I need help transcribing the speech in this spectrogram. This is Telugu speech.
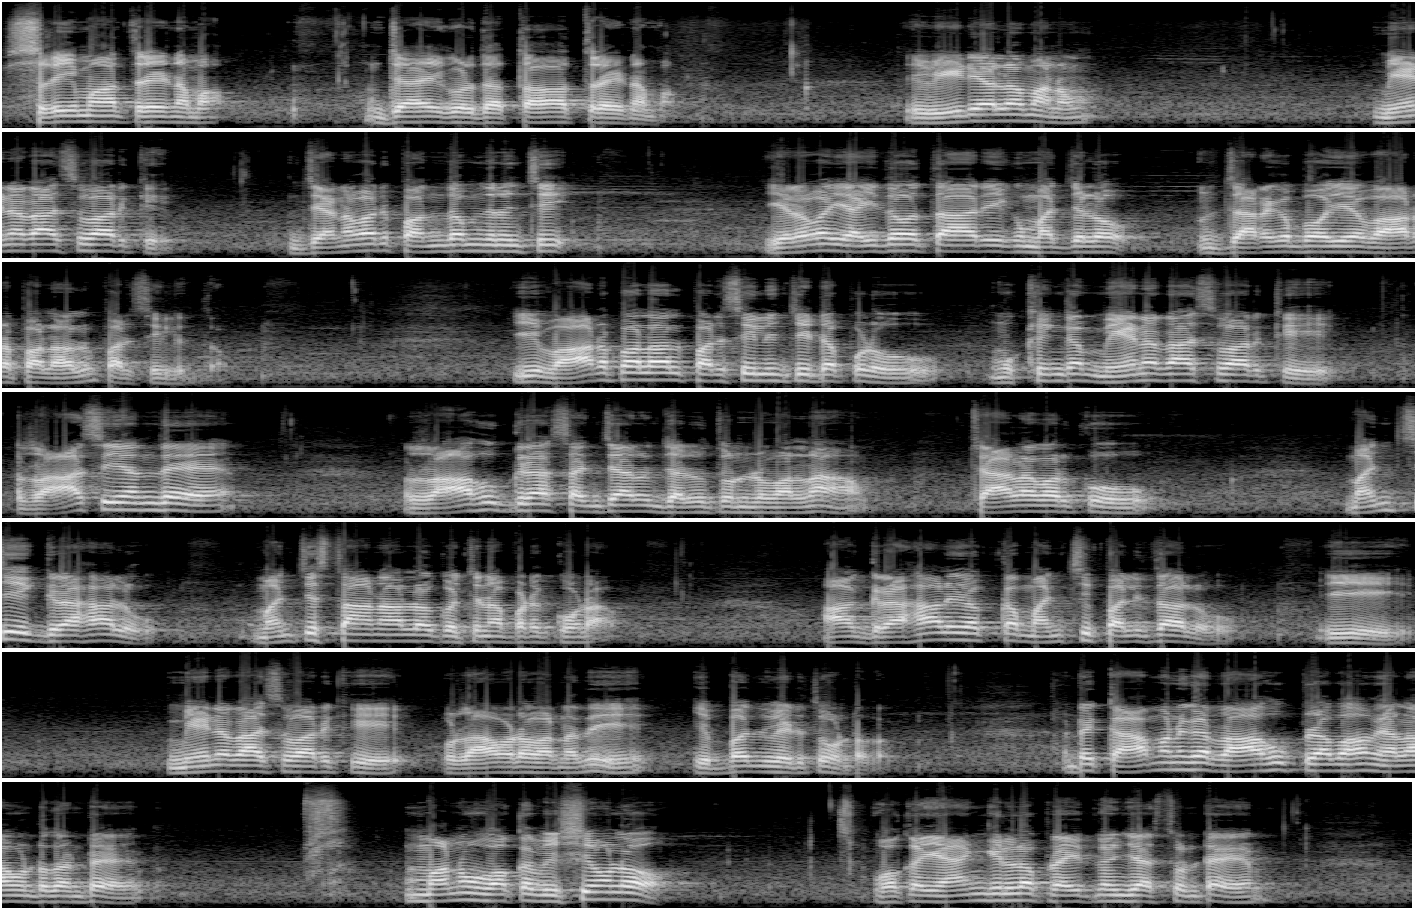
శ్రీమాత్రే నమ. జయ గురు దత్తాత్రేయ నమ. ఈ వీడియోలో మనం మీనరాశి వారికి జనవరి పంతొమ్మిది నుంచి ఇరవై ఐదో తారీఖు మధ్యలో జరగబోయే వార ఫలాలు పరిశీలిద్దాం. ఈ వార ఫలాలు పరిశీలించేటప్పుడు ముఖ్యంగా మీనరాశి వారికి రాశి అందే రాహుగ్రహ సంచారం జరుగుతుండడం వలన చాలా వరకు మంచి గ్రహాలు మంచి స్థానాల్లోకి వచ్చినప్పటికి కూడా ఆ గ్రహాల యొక్క మంచి ఫలితాలు ఈ మీనరాశి వారికి రావడం అన్నది ఇబ్బంది పెడుతూ ఉంటుంది. అంటే కామన్గా రాహు ప్రభావం ఎలా ఉంటుందంటే మనం ఒక విషయంలో ఒక యాంగిల్లో ప్రయత్నం చేస్తుంటే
